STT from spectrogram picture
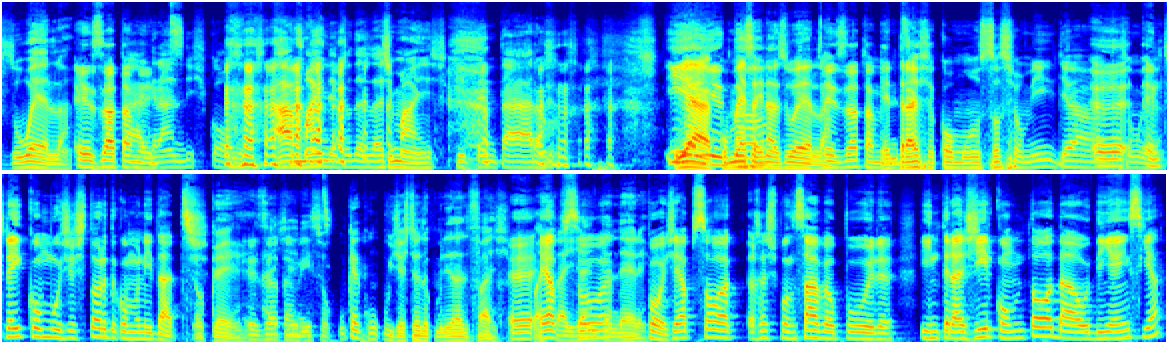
Zuela. Exatamente. A grande escola. A mãe de todas as mães que tentaram. E yeah, aí, começa então, aí na Zuela. Exatamente. Entraste como social media? Uh, entrei como gestor de comunidades. Ok. Exatamente. Isso. O que é que o gestor de comunidade faz? Uh, é a pessoa, pois, é a pessoa responsável por interagir com toda a audiência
